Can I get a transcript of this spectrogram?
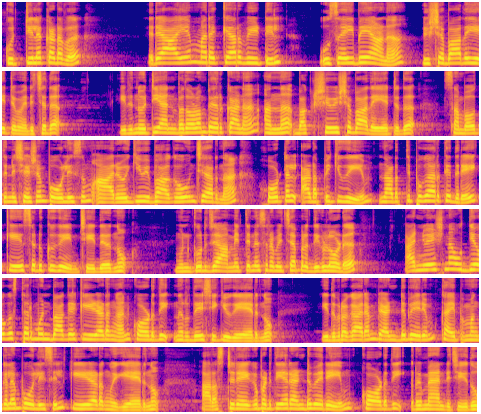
കുറ്റിലക്കടവ് രായം മരക്കാർ വീട്ടിൽ ഉസൈബയാണ് വിഷബാധയേറ്റ് മരിച്ചത്. ഇരുന്നൂറ്റി അൻപതോളം പേർക്കാണ് അന്ന് ഭക്ഷ്യവിഷബാധയേറ്റത്. സംഭവത്തിന് ശേഷം പോലീസും ആരോഗ്യ വിഭാഗവും ചേർന്ന് ഹോട്ടൽ അടപ്പിക്കുകയും നടത്തിപ്പുകാർക്കെതിരെ കേസെടുക്കുകയും ചെയ്തിരുന്നു. മുൻകൂർ ജാമ്യത്തിന് ശ്രമിച്ച പ്രതികളോട് അന്വേഷണ ഉദ്യോഗസ്ഥർ മുൻപാകെ കീഴടങ്ങാൻ കോടതി നിർദ്ദേശിക്കുകയായിരുന്നു. ഇതുപ്രകാരം രണ്ടുപേരും കയ്പമംഗലം പോലീസിൽ കീഴടങ്ങുകയായിരുന്നു. അറസ്റ്റ് രേഖപ്പെടുത്തിയ രണ്ടുപേരെയും കോടതി റിമാൻഡ് ചെയ്തു.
